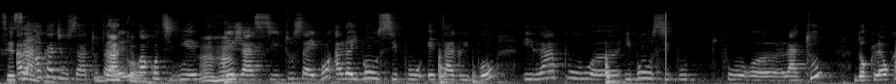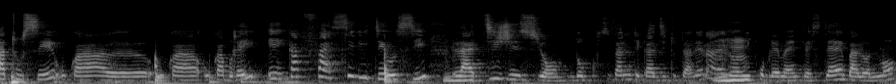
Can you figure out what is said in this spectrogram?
c'est ça. Alors on va dire ça tout à l'heure on va continuer uh-huh. déjà si tout ça est bon. Alors il est bon aussi pour état grippo il a pour euh, il est bon aussi pour pour euh, la toux donc là, on a toussé, on a, euh, on a, et on a facilité aussi mhm. la digestion. Donc, c'est ça que nous avons dit tout à l'heure, hein, mm des problèmes intestin, ballonnement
